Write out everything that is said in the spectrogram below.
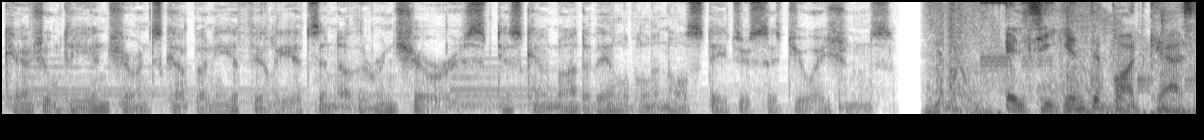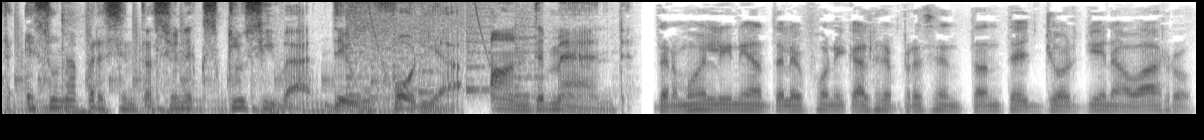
Casualty Insurance Company affiliates and other insurers. Discount not available in all states or situations. El siguiente podcast es una presentación exclusiva de Euforia On Demand. Tenemos en línea telefónica al representante Georgie Navarro.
